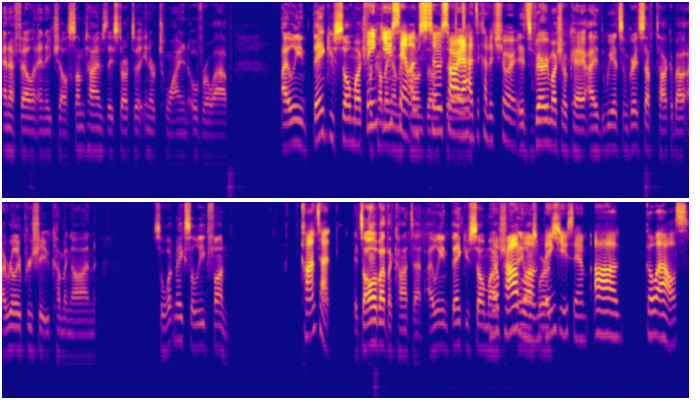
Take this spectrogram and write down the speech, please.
NFL, and NHL, sometimes they start to intertwine and overlap. Eileen, thank you so much Thank for coming you, on Sam. I'm so sorry I had to cut it short. It's very much okay. I we had some great stuff to talk about. I really appreciate you coming on. So, what makes a league fun? Content. It's all about the content. Eileen, thank you so much. No problem. Thank you, Sam. Uh, go Owls.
